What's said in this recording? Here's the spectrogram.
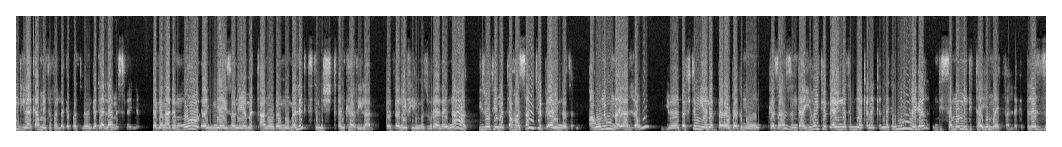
እንዲነቃም የተፈለገበት መንገድ ያለ አይመስለኝም። እንደገና ደግሞ እኛ ይዘን የመጣ ነው ደግሞ መልእክት ትንሽ ጠንከር ይላል በእኔ ፊልም ዙሪያ ላይ እና ይዞት የመጣው ሀሳብ ኢትዮጵያዊነትን አሁንም ያለው በፊትም የነበረው ደግሞ ገዛዝ እንዳየኸው ኢትዮጵያዊነት የሚያቀነቅን ነገር ምንም ነገር እንዲሰማም እንዲታይም አይፈለግም። ስለዛ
